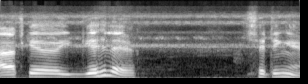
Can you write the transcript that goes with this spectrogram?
আর আজকে গিয়েছিলে সেটিংয়ে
